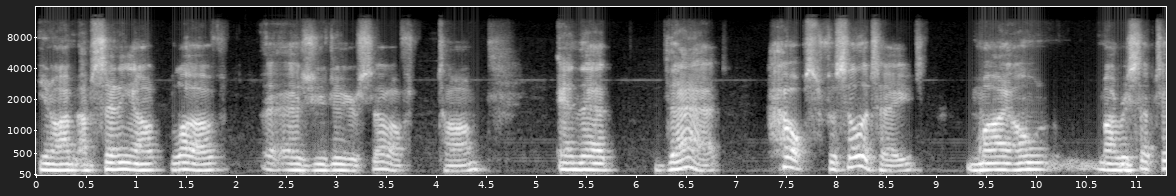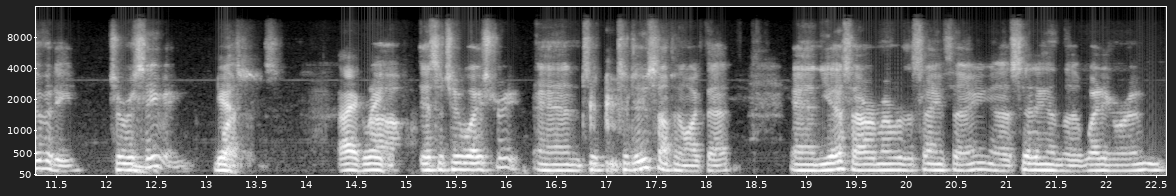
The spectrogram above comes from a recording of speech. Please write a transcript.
you know, I'm, I'm sending out love as you do yourself, Tom, and that that helps facilitate my own my receptivity to receiving yes blessings. i agree uh, it's a two-way street and to, to do something like that and yes, I remember the same thing uh, sitting in the wedding room,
